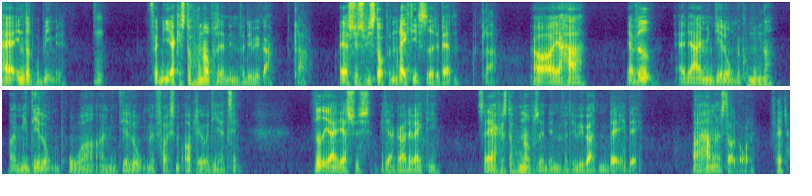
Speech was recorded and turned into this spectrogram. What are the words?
har jeg intet problem med det. Mm. Fordi jeg kan stå 100% inden for det, vi gør. Klart. Og jeg synes, vi står på den rigtige side af debatten. Klart. Og, og jeg har, jeg ved, at jeg er i min dialog med kommuner, og i min dialog med brugere, og i min dialog med folk, som oplever de her ting, ved jeg, at jeg synes, at jeg gør det rigtige. Så jeg kan stå 100% inden for det, vi gør den dag i dag. Og jeg har man stolt over det. Fedt.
